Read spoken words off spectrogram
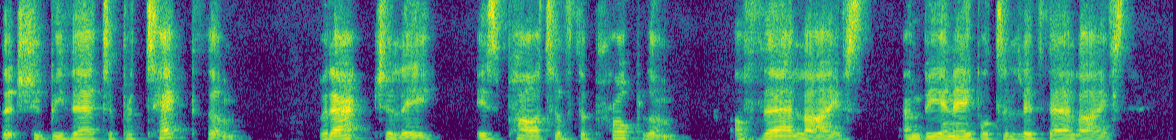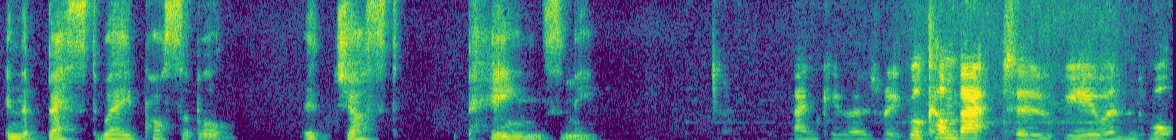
that should be there to protect them, but actually is part of the problem of their lives and being able to live their lives in the best way possible. It just pains me. Thank you, Rosemary. We'll come back to you and what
